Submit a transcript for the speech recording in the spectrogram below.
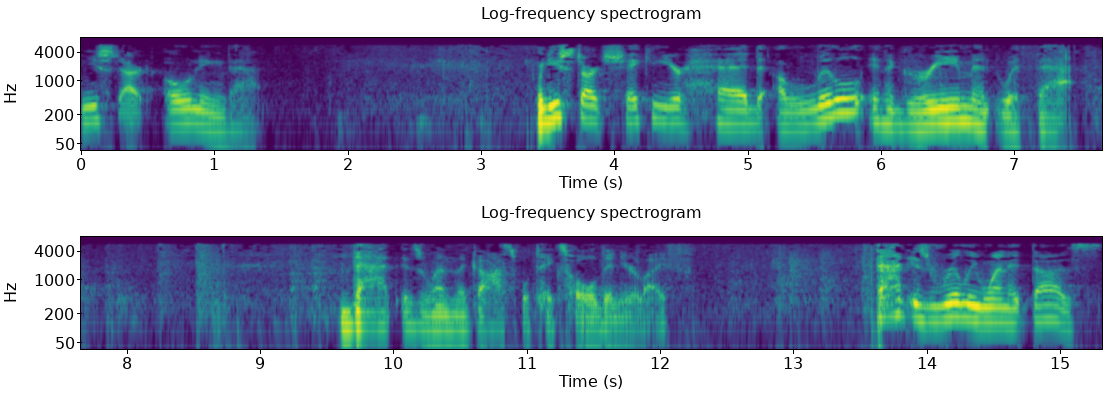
when you start owning that, when you start shaking your head a little in agreement with that, that is when the gospel takes hold in your life. That is really when it does.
